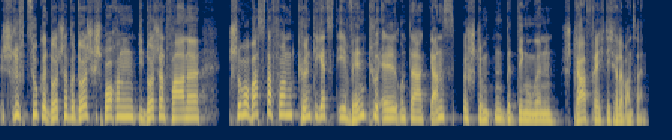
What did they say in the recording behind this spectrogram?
Schriftzug in Deutschland wird Deutsch gesprochen, die Deutschlandfahne, Schlummer, was davon könnte jetzt eventuell unter ganz bestimmten Bedingungen strafrechtlich relevant sein?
